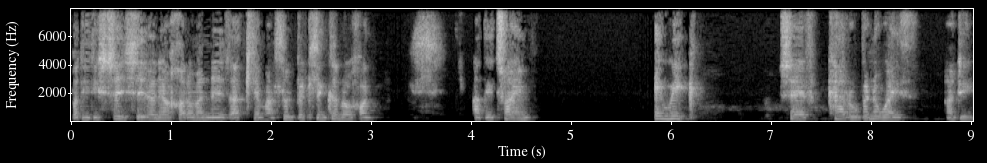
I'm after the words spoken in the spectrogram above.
bod hi wedi saethu fyny ochr y mynydd a lle mae'r llwybr llyn cynnwch o'n A di troi'n ewig sef carw benywaidd. A di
